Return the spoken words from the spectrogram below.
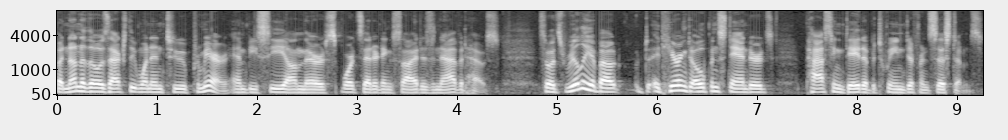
But none of those actually went into Premiere. NBC on their sports editing side is an Avid house. So it's really about adhering to open standards, passing data between different systems.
